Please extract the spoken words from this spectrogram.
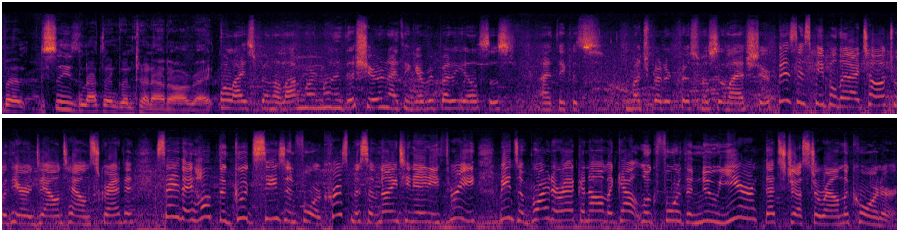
But the season, I think, going to turn out all right. Well, I spent a lot more money this year, and I think everybody else is. I think it's a much better Christmas than last year. Business people that I talked with here in downtown Scranton say they hope the good season for Christmas of 1983 means a brighter economic outlook for the new year that's just around the corner.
